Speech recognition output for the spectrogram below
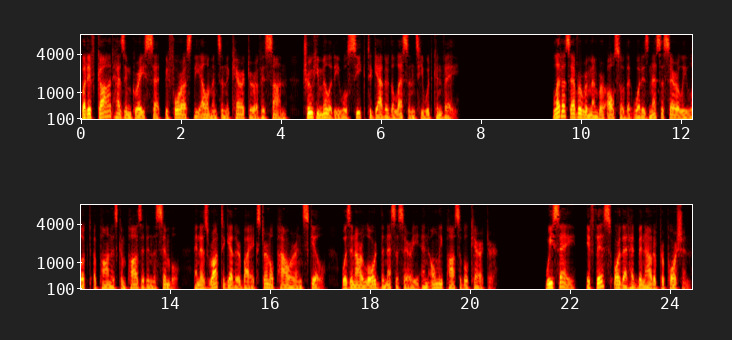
But if God has in grace set before us the elements in the character of his Son, true humility will seek to gather the lessons he would convey. Let us ever remember also that what is necessarily looked upon as composite in the symbol, and as wrought together by external power and skill, was in our Lord the necessary and only possible character. We say, if this or that had been out of proportion,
